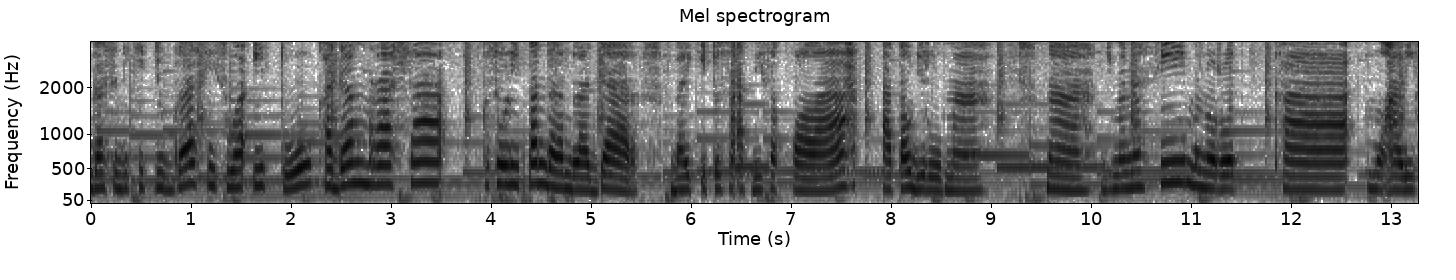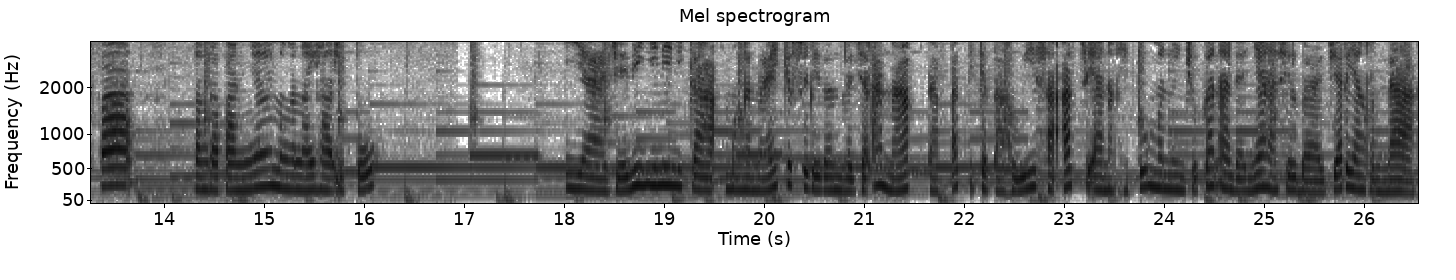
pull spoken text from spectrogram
nggak sedikit juga siswa itu kadang merasa kesulitan dalam belajar, baik itu saat di sekolah atau di rumah. Nah, gimana sih menurut Kak Mu'alifa tanggapannya mengenai hal itu? Iya, jadi gini nih kak, mengenai kesulitan belajar anak dapat diketahui saat si anak itu menunjukkan adanya hasil belajar yang rendah.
